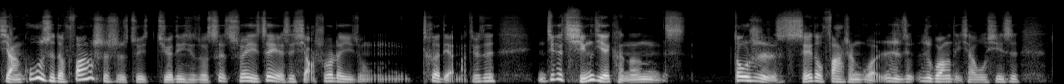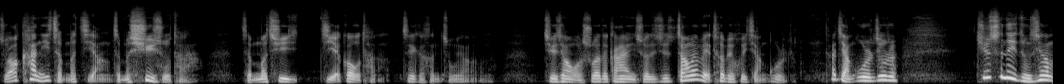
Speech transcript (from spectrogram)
讲故事的方式是最决定性作这，所以这也是小说的一种特点嘛，就是你这个情节可能都是谁都发生过，日日光底下无心事，主要看你怎么讲，怎么叙述它，怎么去解构它，这个很重要的。就像我说的，刚才你说的，就是张伟伟特别会讲故事，他讲故事就是就是那种像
